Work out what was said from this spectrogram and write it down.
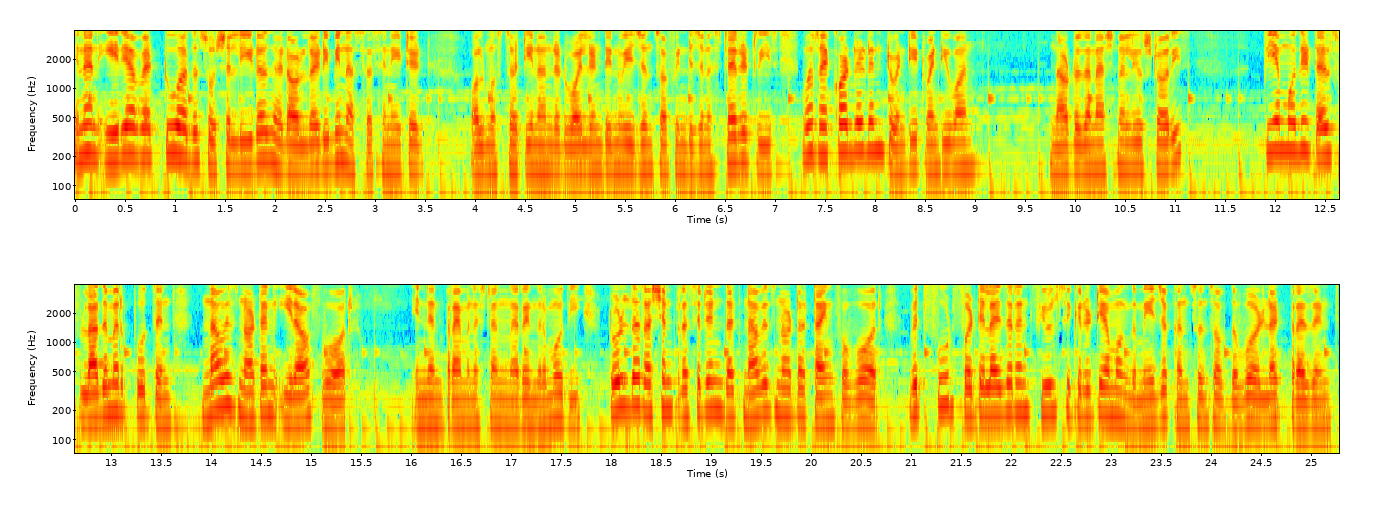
in an area where two other social leaders had already been assassinated. Almost 1300 violent invasions of indigenous territories were recorded in 2021. Now to the national news stories. PM Modi tells Vladimir Putin now is not an era of war. Indian Prime Minister Narendra Modi told the Russian president that now is not a time for war, with food, fertilizer, and fuel security among the major concerns of the world at present.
